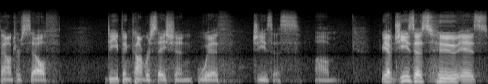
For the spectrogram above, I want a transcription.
found herself deep in conversation with Jesus. Um, we have Jesus who is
